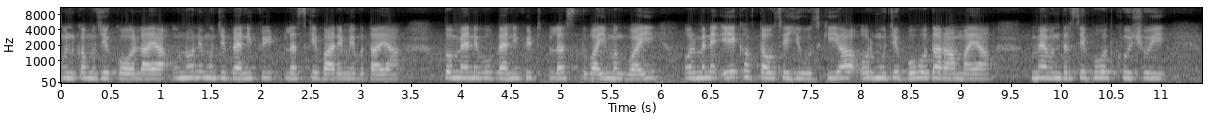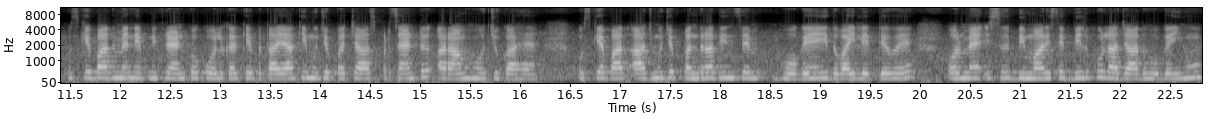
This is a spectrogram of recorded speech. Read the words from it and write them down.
उनका मुझे कॉल आया। उन्होंने मुझे बेनिफिट प्लस के बारे में बताया। तो मैंने वो बेनिफिट प्लस दवाई मंगवाई और मैंने एक हफ़्ता उसे यूज़ किया और मुझे बहुत आराम आया। मैं अंदर से बहुत खुश हुई। उसके बाद मैंने अपनी फ्रेंड को कॉल करके बताया कि मुझे पचास परसेंट आराम हो चुका है। उसके बाद आज मुझे पंद्रह दिन से हो गए ये दवाई लेते हुए और मैं इस बीमारी से बिल्कुल आज़ाद हो गई हूँ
